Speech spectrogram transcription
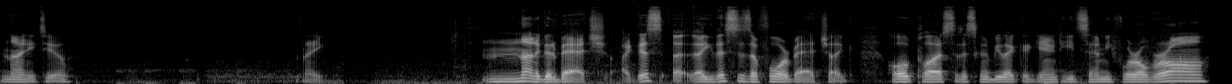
92. Like not a good batch. Like this uh, like this is a 4 batch like hold plus so this is to be like a guaranteed 74 overall.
